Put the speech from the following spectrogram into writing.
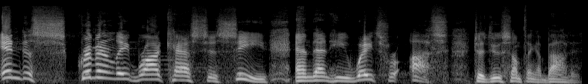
indiscriminately broadcasts his seed, and then he waits for us to do something about it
